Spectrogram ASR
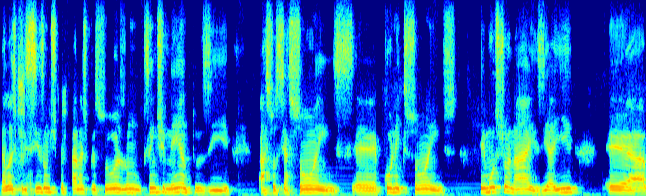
Elas precisam despertar nas pessoas um, sentimentos e associações, é, conexões emocionais. E aí é,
